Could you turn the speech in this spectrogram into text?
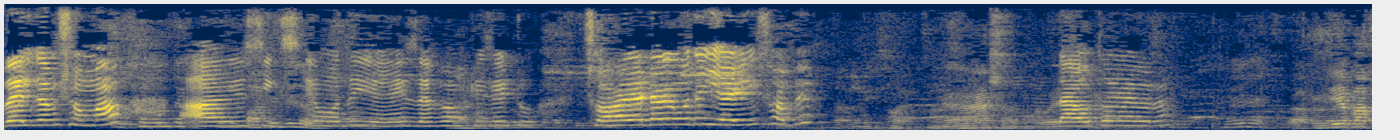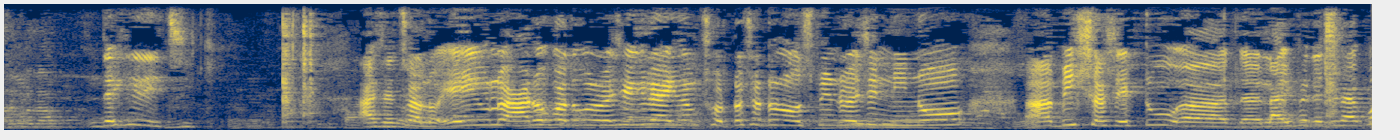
ওয়েলকাম সোমা। আর সিক্সটির মধ্যে ইয়ারিংস দেখো প্লিজ একটু। ছ হাজার টাকার মধ্যে ইয়ারিংস হবে? দাও তো না এগুলো যে পাঁচশো দাও। দেখিয়ে দিচ্ছি। আচ্ছা চলো, এইগুলো আরও কতগুলো রয়েছে? এগুলো একদম ছোট ছোট নোসপিন রয়েছে। নিনো বিশ্বাস, একটু লাইফে দেখে থাকো।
